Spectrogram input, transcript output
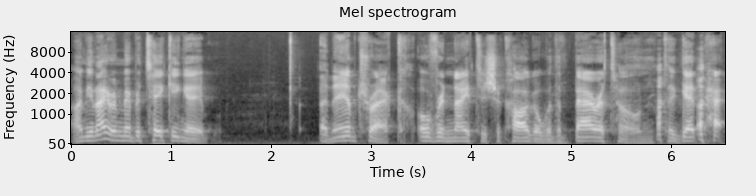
I mean, I remember taking a, an Amtrak overnight to Chicago with a baritone to get pa-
